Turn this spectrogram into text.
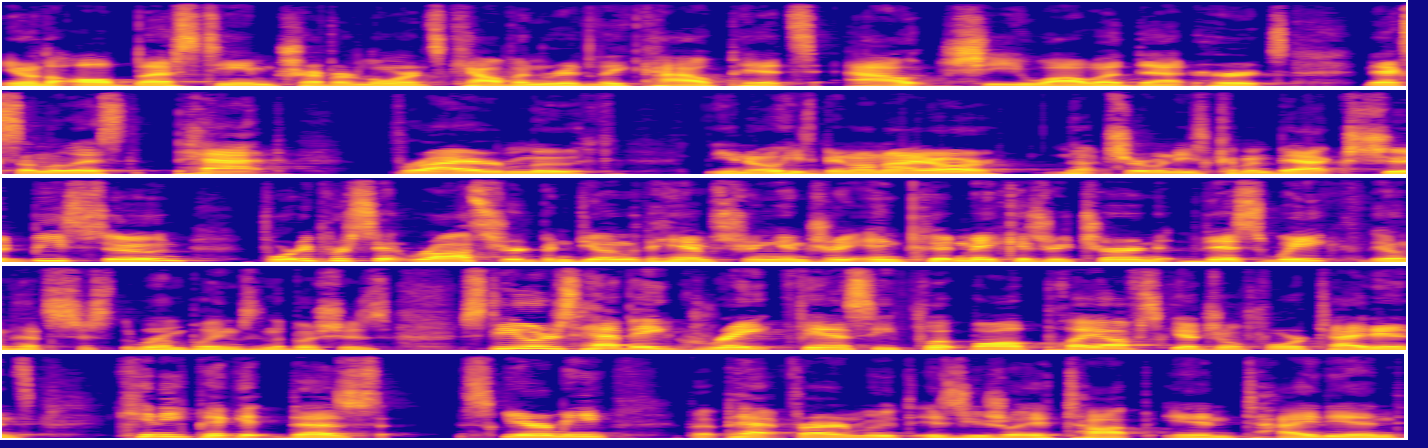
You know, the all best team, Trevor Lawrence, Calvin Ridley, Kyle Pitts, out Chihuahua. That hurts. Next on the list, Pat Freiermuth. You know, he's been on IR. Not sure when he's coming back. Should be soon. 40% rostered, been dealing with a hamstring injury and could make his return this week. You know, that's just the rumblings in the bushes. Steelers have a great fantasy football playoff schedule for tight ends. Kenny Pickett does scare me, but Pat Freiermuth is usually a top end tight end.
